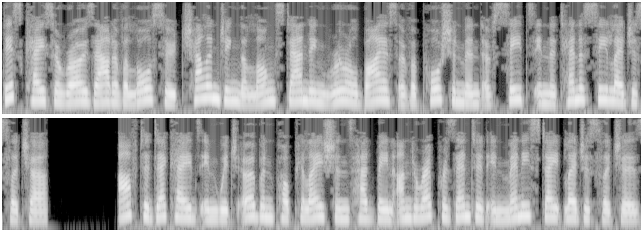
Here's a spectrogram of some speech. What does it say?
This case arose out of a lawsuit challenging the long-standing rural bias of apportionment of seats in the Tennessee legislature. After decades in which urban populations had been underrepresented in many state legislatures,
